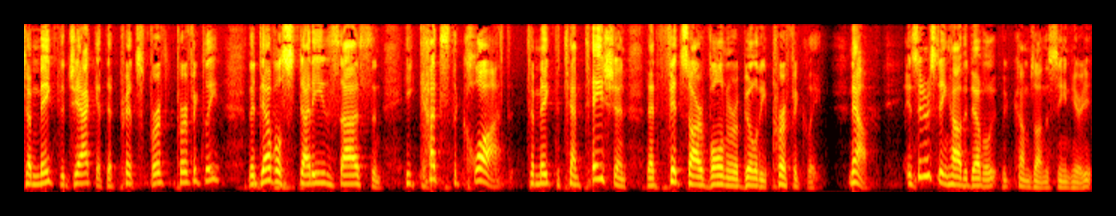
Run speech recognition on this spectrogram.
to make the jacket that fits perfectly, the devil studies us and he cuts the cloth to make the temptation that fits our vulnerability perfectly. Now, it's interesting how the devil comes on the scene here.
